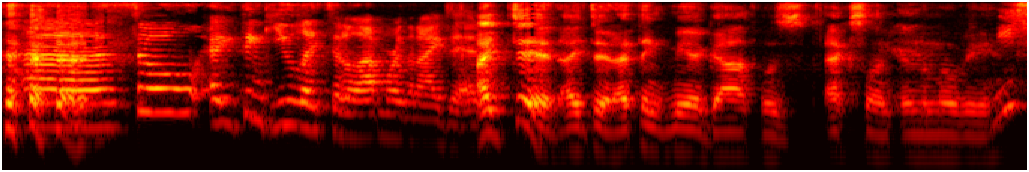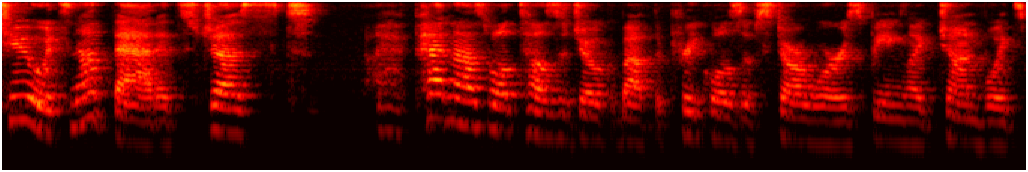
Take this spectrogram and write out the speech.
Uh, so I think you liked it a lot more than I did. I did. I did. I think Mia Goth was excellent in the movie. Me too. It's not that. It's just uh, Patton Oswalt tells a joke about the prequels of Star Wars being like Jon Voight's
